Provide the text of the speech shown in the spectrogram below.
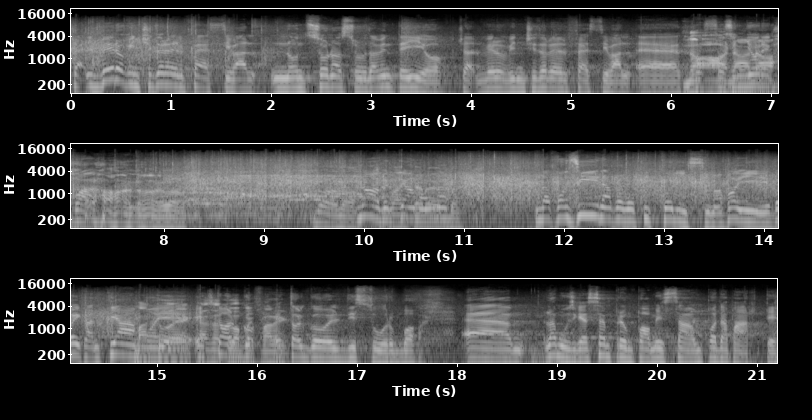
Cioè, il vero vincitore del festival non sono assolutamente io. Cioè, il vero vincitore del festival è No, questo no, signore no. qua. No, no, no. No, no. No, perché amo mancherebbe. una, una cosina proprio piccolissima, poi, poi cantiamo e, e tolgo, e tolgo il disturbo. Ehm, la musica è sempre un po' messa un po' da parte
